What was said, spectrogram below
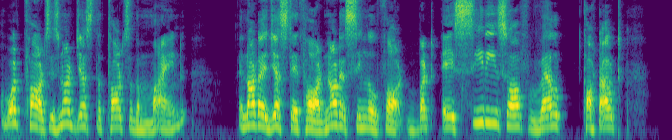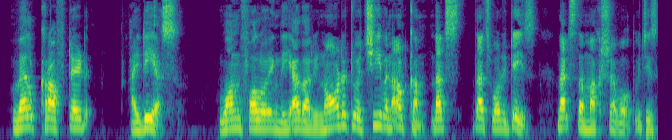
what thoughts, is not just the thoughts of the mind, and not a, just a thought, not a single thought, but a series of well thought out, well crafted ideas, one following the other in order to achieve an outcome. That's, that's what it is. That's the makshavot, which is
